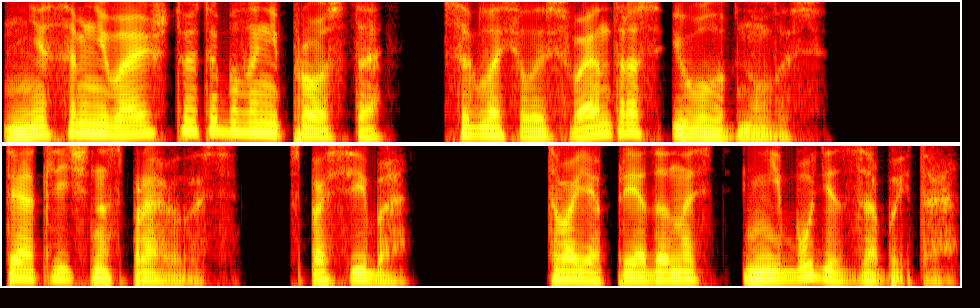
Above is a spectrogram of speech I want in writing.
«Не сомневаюсь, что это было непросто», — согласилась Вентрос и улыбнулась. «Ты отлично справилась. Спасибо. Твоя преданность не будет забыта».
